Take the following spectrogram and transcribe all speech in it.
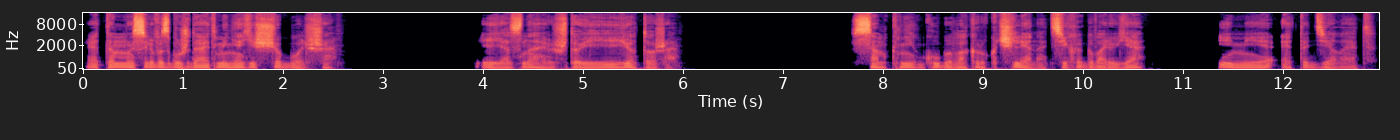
Эта мысль возбуждает меня еще больше. И я знаю, что и ее тоже. «Сомкни губы вокруг члена», — тихо говорю я, и Мия это делает.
